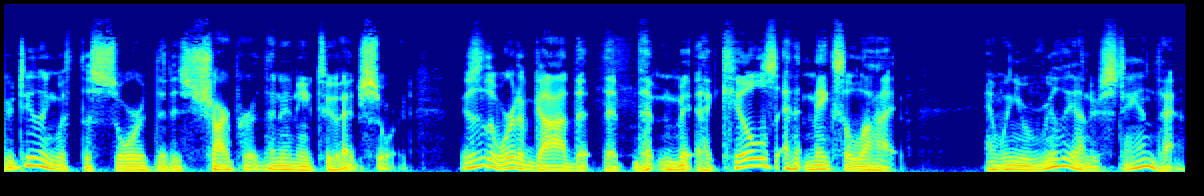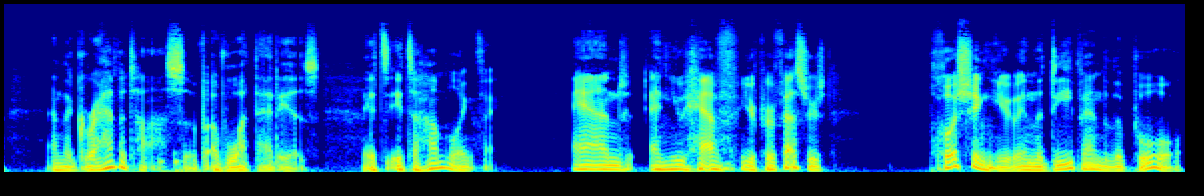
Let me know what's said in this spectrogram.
you're dealing with the sword that is sharper than any two-edged sword. This is the word of God that that that kills and it makes alive. And when you really understand that and the gravitas of, of what that is, it's it's a humbling thing. And and you have your professors pushing you in the deep end of the pool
